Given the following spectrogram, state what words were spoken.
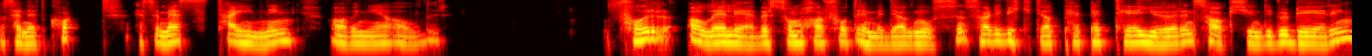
å sende et kort, SMS, tegning, avhengig av alder. For alle elever som har fått ME-diagnose, så er det viktig at PPT gjør en sakkyndig vurdering,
